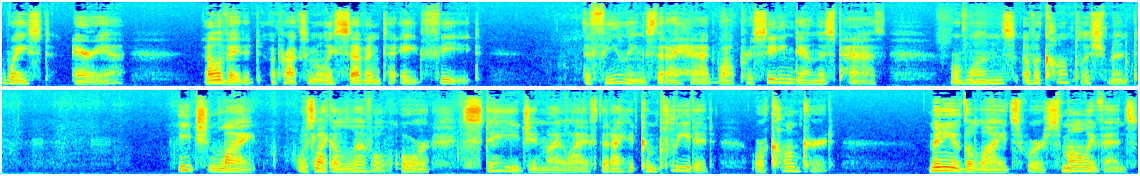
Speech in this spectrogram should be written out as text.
waist area, elevated approximately seven to eight feet. The feelings that I had while proceeding down this path were ones of accomplishment. Each light was like a level or stage in my life that I had completed or conquered. Many of the lights were small events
